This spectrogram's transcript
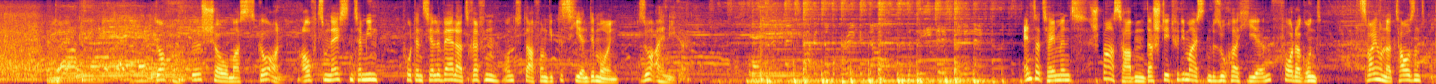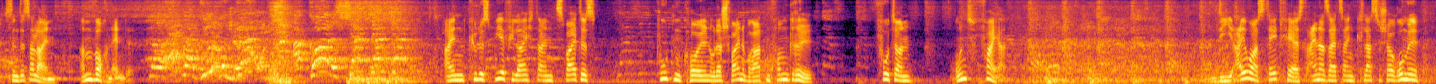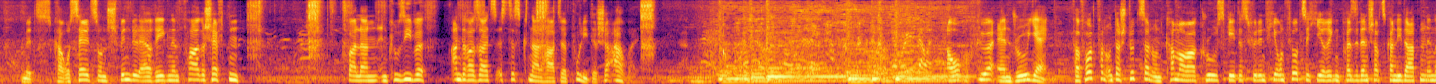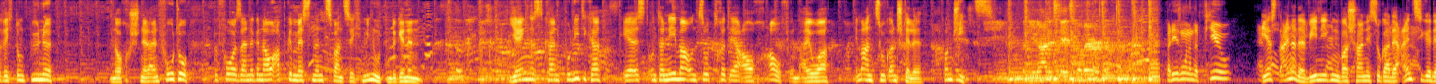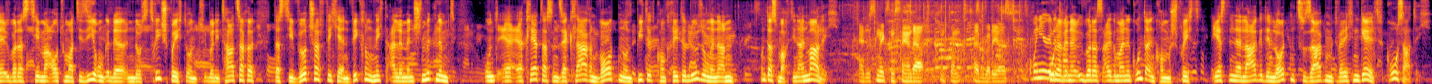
Doch the show must go on. Auf zum nächsten Termin, potenzielle Wähler treffen und davon gibt es hier in Des Moines so einige. Entertainment, Spaß haben, das steht für die meisten Besucher hier im Vordergrund. 200.000 sind es allein am Wochenende. Ein kühles Bier vielleicht, ein zweites. Putenkeulen oder Schweinebraten vom Grill. Futtern und feiern. Die Iowa State Fair ist einerseits ein klassischer Rummel mit Karussells und schwindelerregenden Fahrgeschäften, Ballern inklusive. Andererseits ist es knallharte politische Arbeit. Auch für Andrew Yang. Verfolgt von Unterstützern und Kameracrews geht es für den 44-jährigen Präsidentschaftskandidaten in Richtung Bühne. Noch schnell ein Foto, bevor seine genau abgemessenen 20 Minuten beginnen. Yang ist kein Politiker, er ist Unternehmer und so tritt er auch auf in Iowa im Anzug anstelle von Jeans. Er ist einer der wenigen, wahrscheinlich sogar der einzige, der über das Thema Automatisierung in der Industrie spricht und über die Tatsache, dass die wirtschaftliche Entwicklung nicht alle Menschen mitnimmt. Und er erklärt das in sehr klaren Worten und bietet konkrete Lösungen an. Und das macht ihn einmalig. Oder wenn er über das allgemeine Grundeinkommen spricht. Er ist in der Lage, den Leuten zu sagen, mit welchem Geld. Großartig.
